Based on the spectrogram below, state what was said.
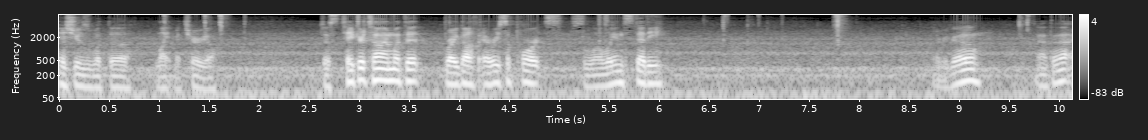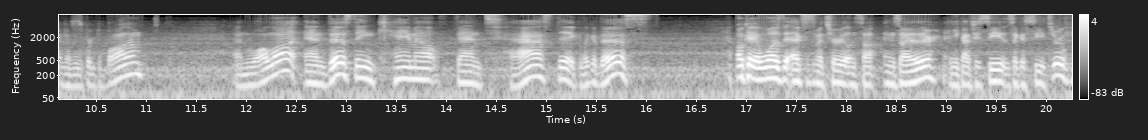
issues with the light material. Just take your time with it, break off every supports slowly and steady. There we go. After that, I can just break the bottom. And voila, and this thing came out fantastic. Look at this. Okay, it was the excess material inside, inside there, and you can actually see it. it's like a see-through.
